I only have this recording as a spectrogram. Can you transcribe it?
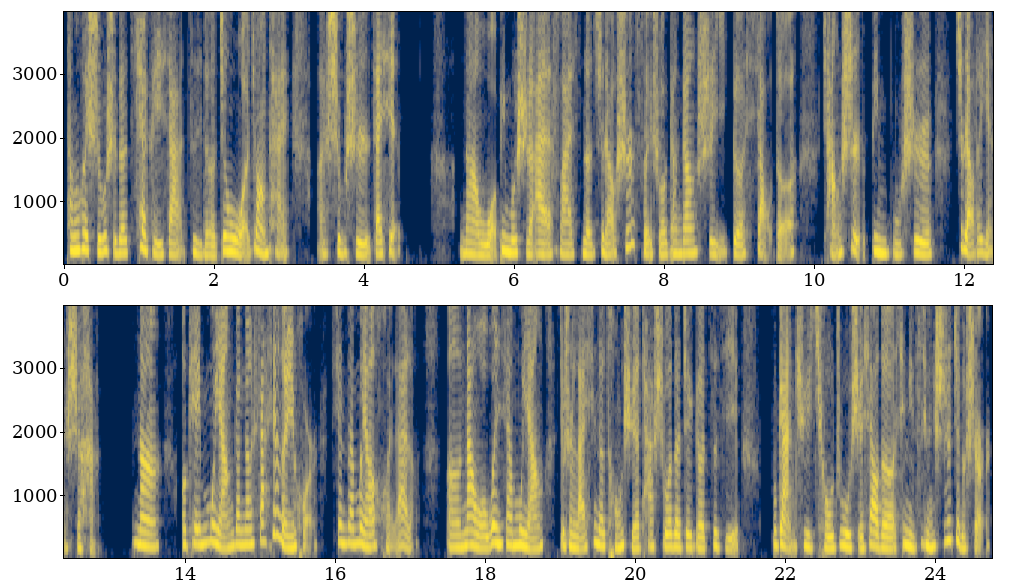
他们会时不时的 check 一下自己的真我状态啊，是不是在线？那我并不是 IFS 的治疗师，所以说刚刚是一个小的尝试，并不是治疗的演示哈。那 OK，牧羊刚刚下线了一会儿，现在牧羊回来了。嗯，那我问一下牧羊，就是来信的同学他说的这个自己不敢去求助学校的心理咨询师这个事儿，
